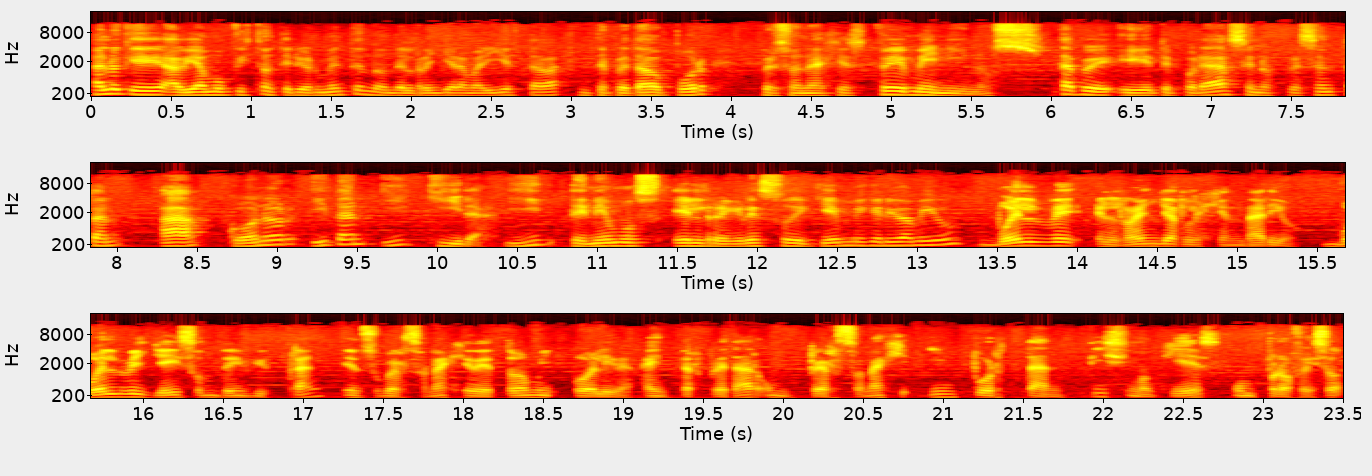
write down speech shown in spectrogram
a lo que habíamos visto anteriormente en donde el Ranger amarillo estaba interpretado por personajes femeninos. Esta eh, temporada se nos presentan a Connor, Ethan y Kira. Y tenemos el regreso de quién, mi querido amigo? Vuelve el Ranger legendario. Vuelve Jason David Frank en su personaje de Tommy Oliver a interpretar un personaje importantísimo que es un profesor.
